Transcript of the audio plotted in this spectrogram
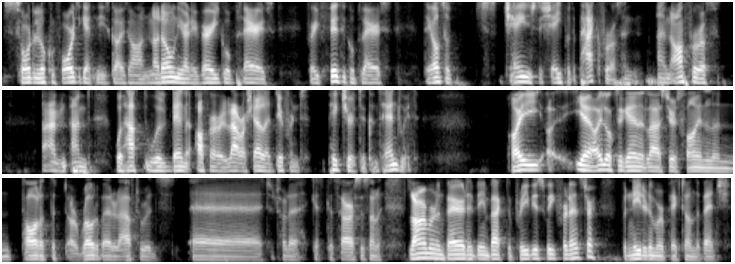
sort of looking forward to getting these guys on." Not only are they very good players, very physical players, they also change the shape of the pack for us and and offer us, and and we'll have to, will then offer La Rochelle a different picture to contend with. I, I yeah, I looked again at last year's final and thought it that or wrote about it afterwards uh, to try to get catharsis on it. Larmour and Baird had been back the previous week for Leinster, but neither of them were picked on the bench.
